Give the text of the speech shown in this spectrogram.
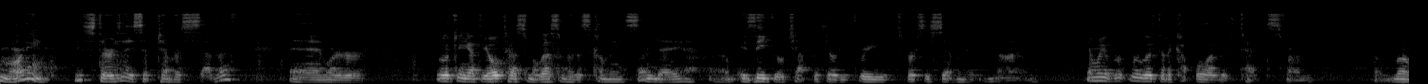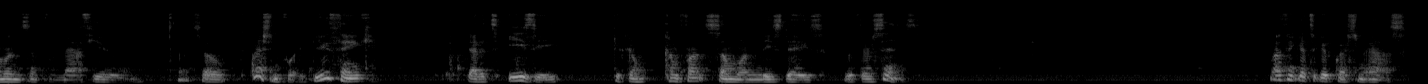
morning. It's Thursday, September 7th, and we're looking at the Old Testament lesson for this coming Sunday, um, Ezekiel chapter 33, verses 7, 8, and 9. And we've we looked at a couple other texts from, from Romans and from Matthew. And uh, so, the question for you Do you think that it's easy to com- confront someone these days with their sins? I think that's a good question to ask.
